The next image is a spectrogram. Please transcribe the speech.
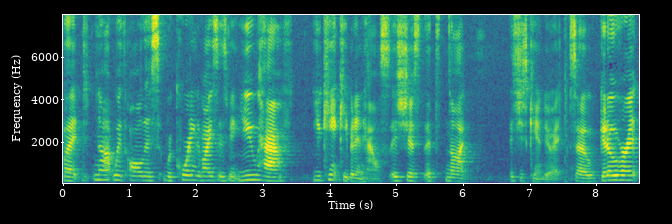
but not with all this recording devices. You have. You can't keep it in house. It's just. It's not. It just can't do it. So get over it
